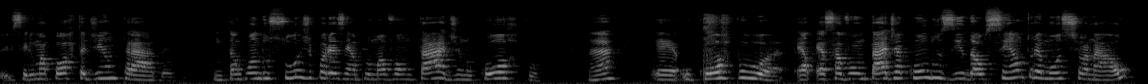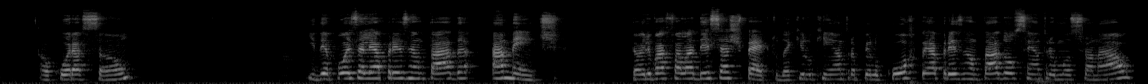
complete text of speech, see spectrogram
ele seria uma porta de entrada. Então, quando surge, por exemplo, uma vontade no corpo, né, é, o corpo, é, essa vontade é conduzida ao centro emocional, ao coração, e depois ela é apresentada à mente. Então, ele vai falar desse aspecto, daquilo que entra pelo corpo, é apresentado ao centro emocional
